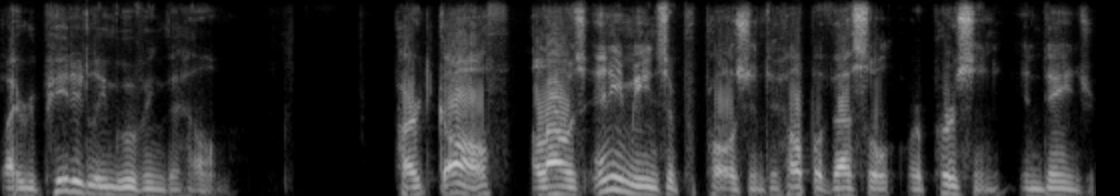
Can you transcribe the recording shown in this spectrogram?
by repeatedly moving the helm. Part Golf allows any means of propulsion to help a vessel or person in danger.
